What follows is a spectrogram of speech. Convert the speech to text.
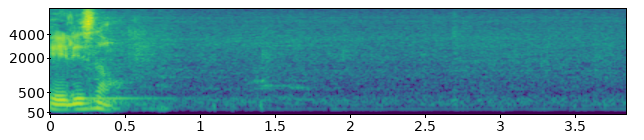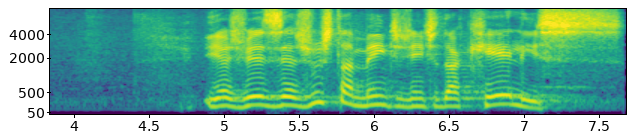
Eles não. E às vezes é justamente, gente, daqueles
